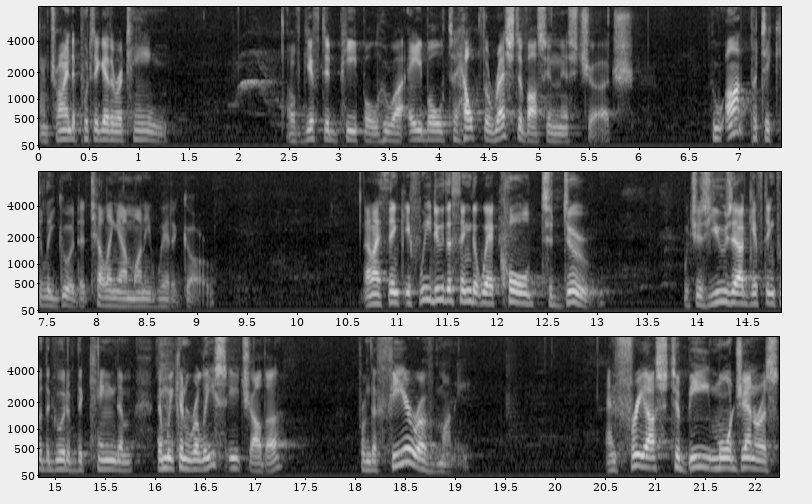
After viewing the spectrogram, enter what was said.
I'm trying to put together a team of gifted people who are able to help the rest of us in this church who aren't particularly good at telling our money where to go. And I think if we do the thing that we're called to do, which is use our gifting for the good of the kingdom, then we can release each other from the fear of money and free us to be more generous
